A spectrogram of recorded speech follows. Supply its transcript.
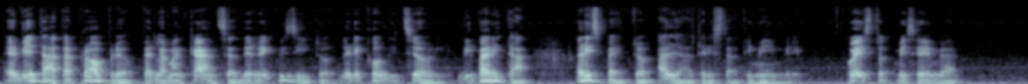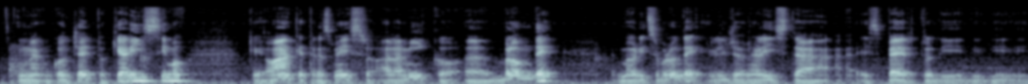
è vietata proprio per la mancanza del requisito delle condizioni di parità rispetto agli altri Stati membri. Questo mi sembra un, concetto chiarissimo che ho anche trasmesso all'amico eh, Blondet, Maurizio Blondet, il giornalista esperto di, di,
